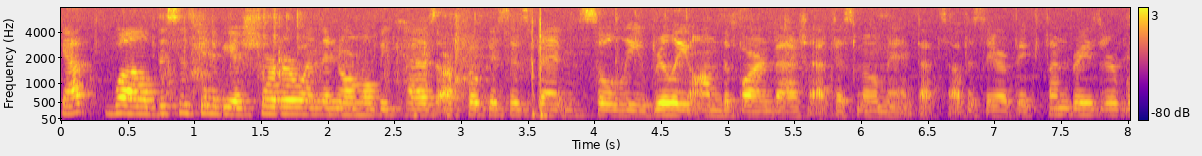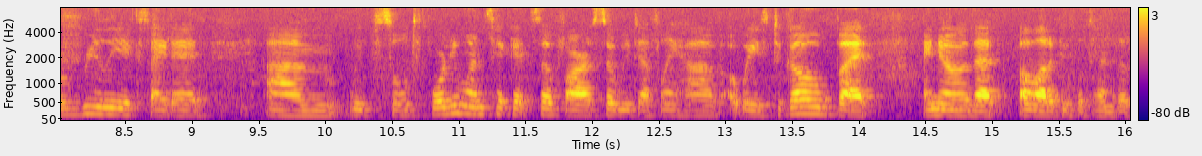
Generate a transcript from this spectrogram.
Yep, well, this is gonna be a shorter one than normal because our focus has been solely really on the barn bash at this moment. That's obviously our big fundraiser. We're really excited. Um, we've sold forty-one tickets so far, so we definitely have a ways to go, but I know that a lot of people tend to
